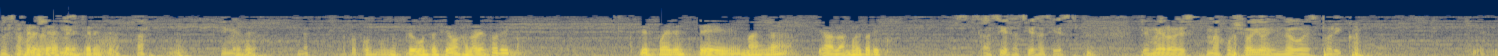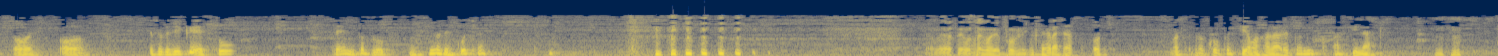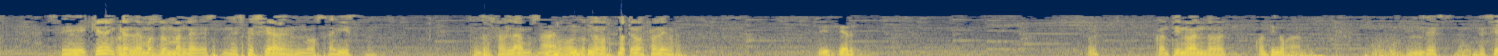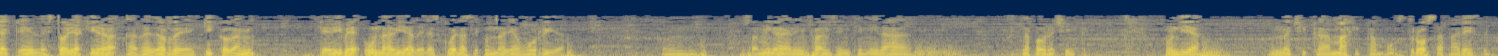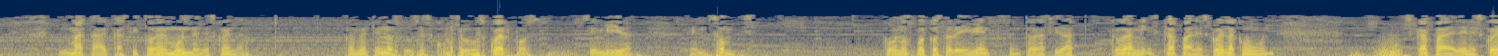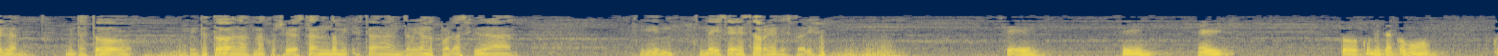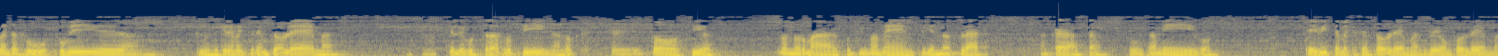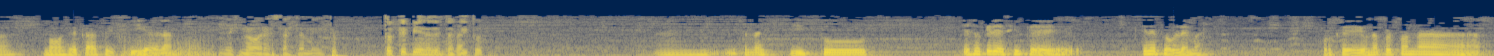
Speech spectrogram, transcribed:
Nuestro Espera, espera, espera, espera, espera. ¿Ah? Dime. Espera. La nos pregunta si vamos a hablar de Toriko. Después de este manga, ya hablamos de Toriko. Así es, así es, así es. Primero es Majo Shoyo y luego es Toriko. Sí, así es. Oh, oh. Eso quiere decir que es su acento, Luke. No sé si no se escucha. Al menos tenemos algo de público. Muchas gracias a todos. No te preocupes, sí vamos a hablar de Toriko al final. Ujú. Si quieren que hablemos de un manga en especial, nos avisan. Nosotros hablamos, Ah, no, sí, no sí. Tenemos, no tenemos problema. Sí, es cierto. Continuando, Continúa. decía que la historia gira alrededor de Kiko Gami, que vive una vida de la escuela secundaria aburrida, con su amiga de la infancia intimidada, la pobre chica. Un día, una chica mágica monstruosa aparece y mata a casi todo el mundo en la escuela, convirtiendo sus, sus cuerpos sin vida en zombies. Con unos pocos sobrevivientes en toda la ciudad, Kogami escapa a la escuela como un, escapa de la escuela mientras todo mientras todas las majos están domi- están dominando por la ciudad y de ahí se desarrolla la historia Sí, sí. Todo comienza como. Cuenta su vida, que no se quiere meter en problemas, que le gusta la rutina, lo que, que todo siga lo normal, continuamente, yendo a clase, a casa, sus amigos. Evita meterse en problemas, ve un problema, no hace caso y sigue adelante. lo ignora exactamente ¿tú qué piensas de esta actitud? Mm, es una actitud. Eso quiere decir que tiene problemas. Porque una persona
